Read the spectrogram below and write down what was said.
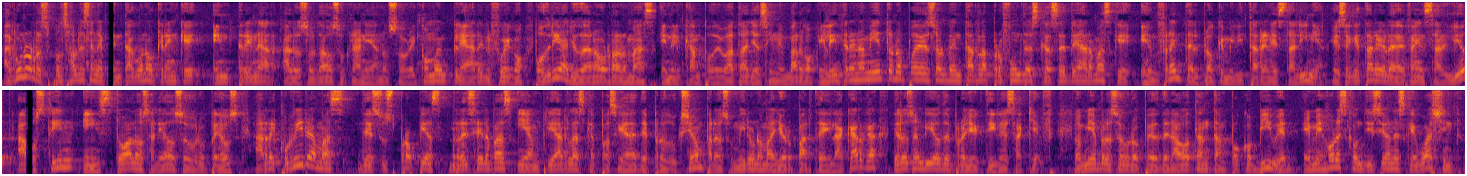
Algunos responsables en el Pentágono creen que entrenar a los soldados ucranianos sobre cómo emplear el fuego podría ayudar a ahorrar más en el campo de batalla. Sin embargo, el entrenamiento no puede solventar la profunda escasez de armas que enfrenta el bloque militar en esta línea. Ese secretario de la Defensa, Lloyd Austin, instó a los aliados europeos a recurrir a más de sus propias reservas y ampliar las capacidades de producción para asumir una mayor parte de la carga de los envíos de proyectiles a Kiev. Los miembros europeos de la OTAN tampoco viven en mejores condiciones que Washington.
